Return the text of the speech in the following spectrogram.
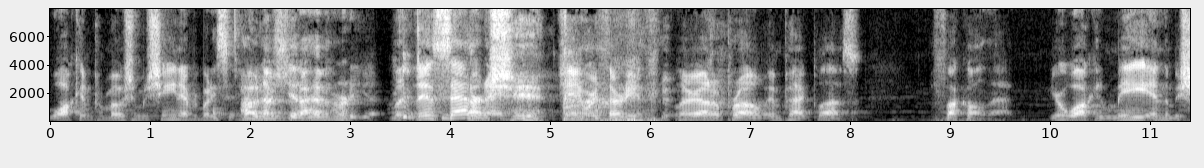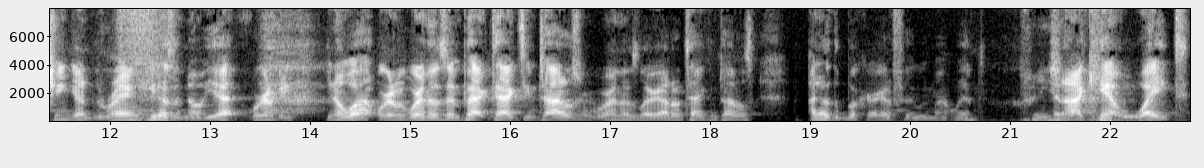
walk-in promotion machine. Everybody sitting Oh no shit! I haven't heard it yet. But this Saturday, Oh, shit. January 30th, Lariato Pro Impact Plus. Fuck all that. You're walking me and the machine gun to the ring. He doesn't know it yet. We're gonna be, you know what? We're gonna be wearing those Impact Tag Team titles. We're wearing those Lariato Tag Team titles. I know the Booker. I got a feeling we might win, Appreciate and I can't wait.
